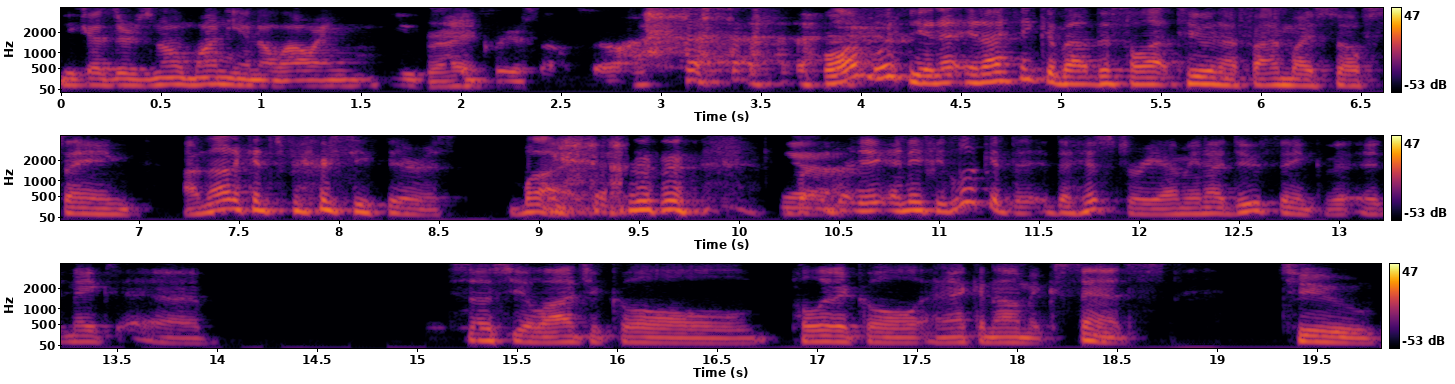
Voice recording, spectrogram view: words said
because there's no money in allowing you to right. think for yourself so well i'm with you and I, and I think about this a lot too and i find myself saying i'm not a conspiracy theorist but yeah, but, and if you look at the, the history, I mean, I do think that it makes uh, sociological, political, and economic sense to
